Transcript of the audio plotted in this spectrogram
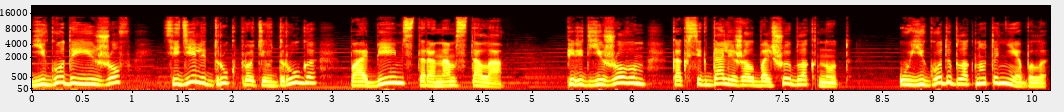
Егода и Ежов сидели друг против друга по обеим сторонам стола. Перед Ежовым, как всегда, лежал большой блокнот. У Егоды блокнота не было,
